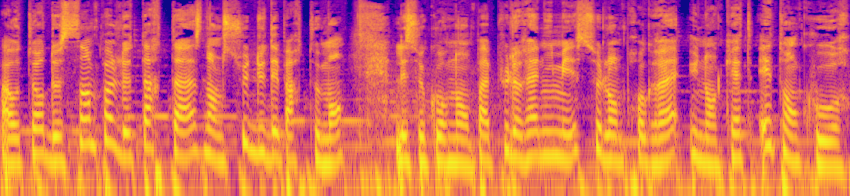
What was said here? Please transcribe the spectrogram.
à hauteur de Saint-Paul de Tartas dans le sud du département. Les secours n'ont pas pu le réanimer. Selon le progrès, une enquête est en cours.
